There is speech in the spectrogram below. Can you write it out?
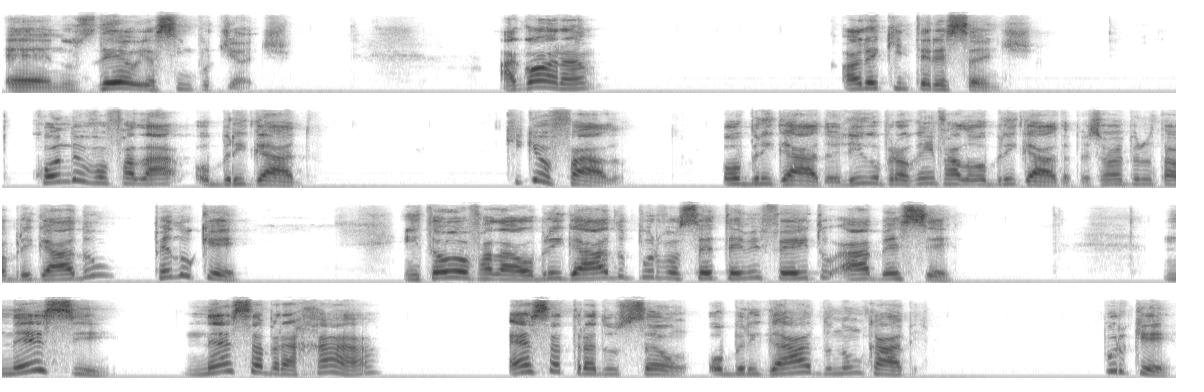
é, nos deu, e assim por diante. Agora, olha que interessante. Quando eu vou falar obrigado, o que, que eu falo? Obrigado. Eu ligo para alguém e falo obrigado. A pessoa vai perguntar obrigado pelo quê? Então eu vou falar obrigado por você ter me feito ABC. Nesse, nessa brachá, essa tradução obrigado não cabe. Por quê?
